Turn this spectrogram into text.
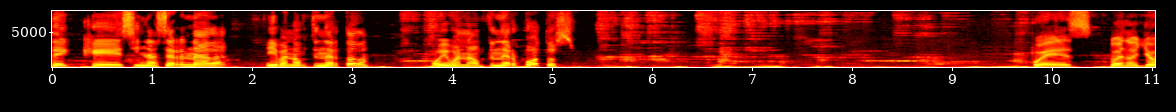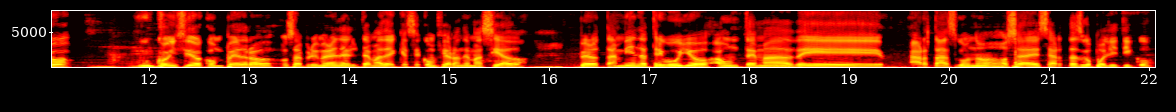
de que sin hacer nada iban a obtener todo o iban a obtener votos. Pues, bueno, yo coincido con Pedro, o sea, primero en el tema de que se confiaron demasiado, pero también le atribuyo a un tema de hartazgo, ¿no? O sea, ese hartazgo político,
